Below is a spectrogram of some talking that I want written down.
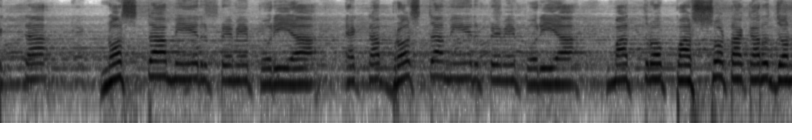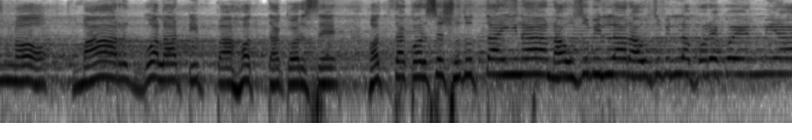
একটা নষ্টা মেয়ের প্রেমে পড়িয়া, একটা ভ্রষ্টা মেয়ের প্রেমে পড়িয়া মাত্র পাঁচশো টাকার জন্য মার গলা টিপ্পা হত্যা করছে। হত্যা করছে শুধু তাই না নাউজুবিল্লা রাউজুবিল্লা পরে কয়েন মিয়া।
